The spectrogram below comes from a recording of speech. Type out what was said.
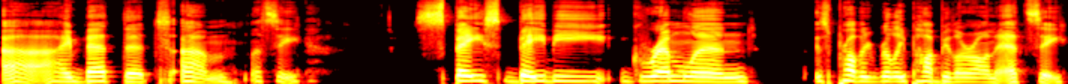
uh, I bet that um, let's see, Space Baby Gremlin is probably really popular on Etsy.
